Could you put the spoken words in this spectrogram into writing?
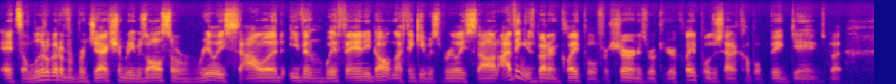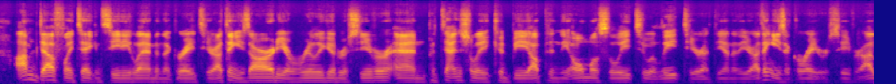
it's a little bit of a projection, but he was also really solid, even with Andy Dalton. I think he was really solid. I think he was better than Claypool for sure in his rookie year. Claypool just had a couple big games, but I'm definitely taking CD Lamb in the great tier. I think he's already a really good receiver and potentially could be up in the almost elite to elite tier at the end of the year. I think he's a great receiver. I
